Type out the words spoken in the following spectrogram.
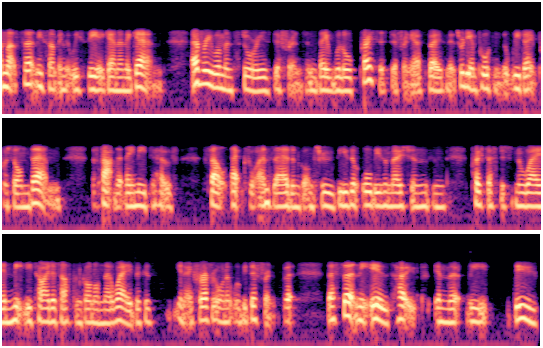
And that's certainly something that we see again and again. Every woman's story is different and they will all process differently, I suppose. And it's really important that we don't put on them the fact that they need to have felt X, Y, and Z and gone through these all these emotions and processed it in a way and neatly tied it up and gone on their way because, you know, for everyone it will be different. But there certainly is hope in that we do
